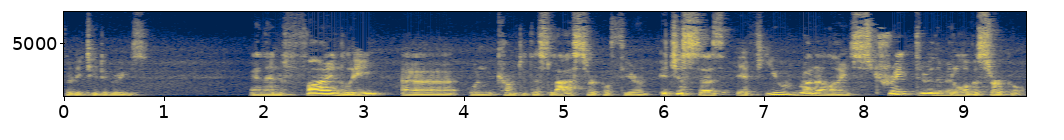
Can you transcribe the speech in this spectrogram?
32 degrees. And then finally uh, when we come to this last circle theorem it just says if you run a line straight through the middle of a circle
